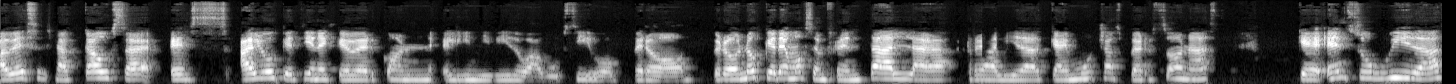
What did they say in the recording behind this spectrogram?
a veces la causa es algo que tiene que ver con el individuo abusivo, pero, pero no queremos enfrentar la realidad que hay muchas personas que en sus vidas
